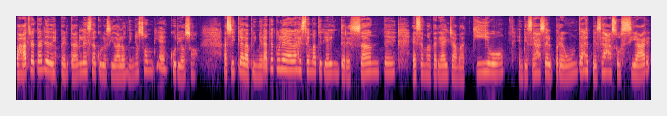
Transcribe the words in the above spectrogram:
Vas a tratar de despertarle esa curiosidad. Los niños son bien curiosos. Así que a la primera que tú le hagas ese material interesante, ese material llamativo, empieces a hacer preguntas, empieces a asociar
